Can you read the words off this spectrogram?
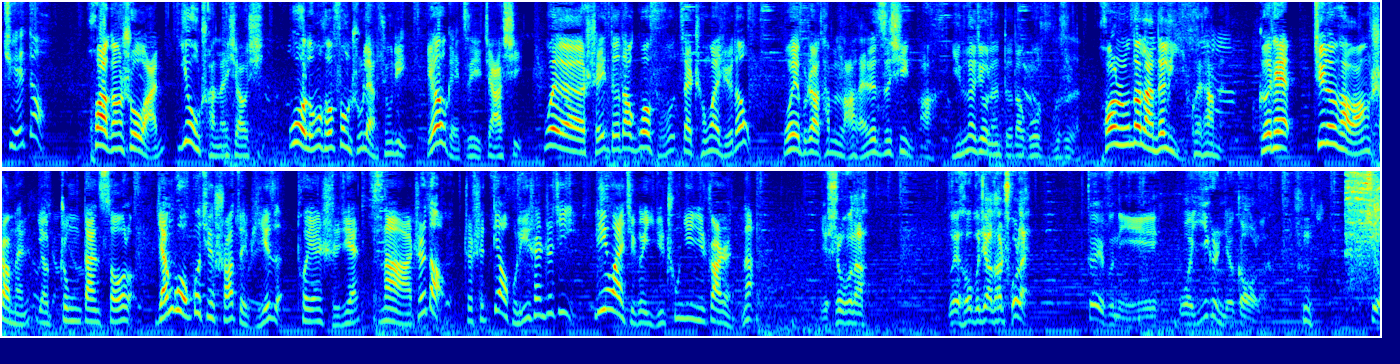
决斗？话刚说完，又传来消息，卧龙和凤雏两兄弟又给自己加戏，为了谁得到郭芙，在城外决斗。我也不知道他们哪来的自信啊，赢了就能得到郭芙似的。黄蓉都懒得理会他们。隔天，金轮法王上门要中单 solo，杨过过去耍嘴皮子，拖延时间。哪知道这是调虎离山之计，另外几个已经冲进去抓人了。你师傅呢？为何不叫他出来？对付你，我一个人就够了。哼，就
